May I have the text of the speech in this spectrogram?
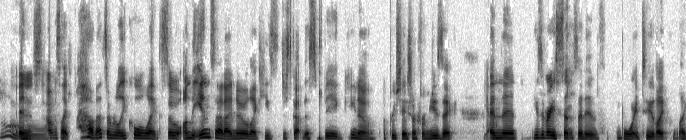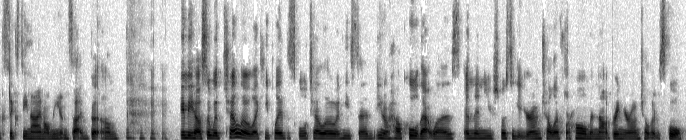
Ooh. And I was like, wow, that's a really cool like so on the inside I know like he's just got this big, you know, appreciation for music. Yeah. And then he's a very sensitive boy too, like like 69 on the inside. But um anyhow, so with cello, like he played the school cello and he said, you know, how cool that was. And then you're supposed to get your own cello for home and not bring your own cello to school.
